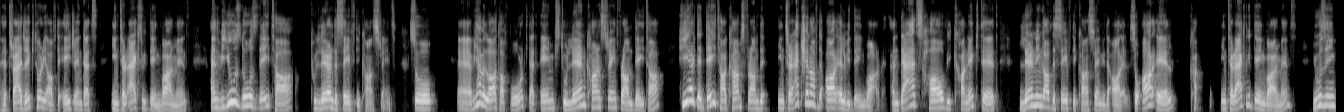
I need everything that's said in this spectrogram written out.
a trajectory of the agent that interacts with the environment. And we use those data to learn the safety constraints. So uh, we have a lot of work that aims to learn constraint from data. Here, the data comes from the interaction of the RL with the environment. And that's how we connected learning of the safety constraint with the RL. So RL interact with the environment. Using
